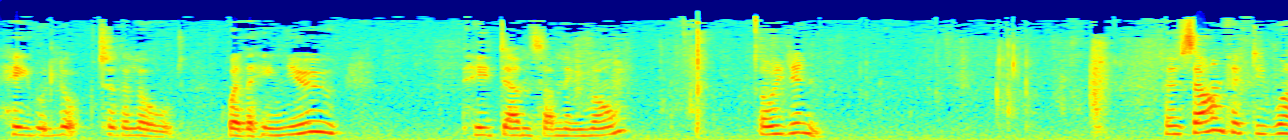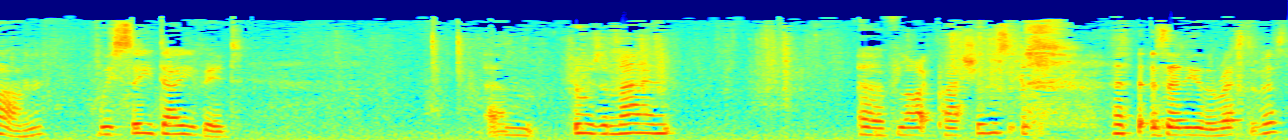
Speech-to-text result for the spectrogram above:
he would look to the Lord, whether he knew he'd done something wrong or he didn't. So in Psalm 51, we see David, um, who was a man of like passions. as any of the rest of us.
